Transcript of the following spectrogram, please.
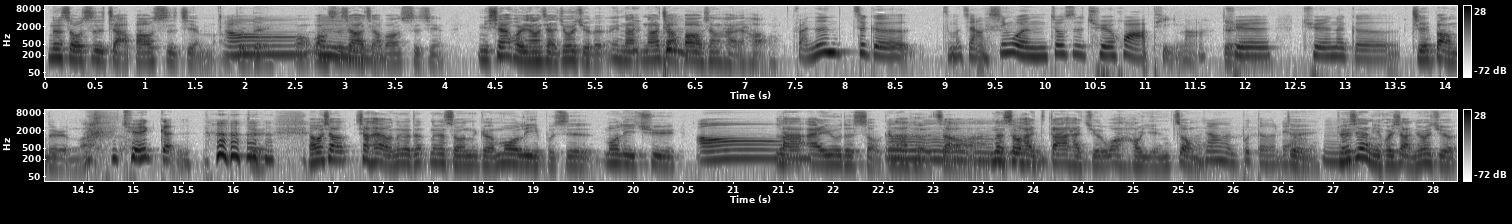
那时候是假包事件嘛，哦、对不对？王王思佳的假包事件、嗯，你现在回想起来就会觉得，哎，拿拿 假包好像还好。反正这个怎么讲，新闻就是缺话题嘛，缺。缺那个接棒的人吗？缺梗。对，然后像像还有那个那个时候那个茉莉不是茉莉去哦拉 IU 的手跟他合照啊，那时候还大家还觉得哇好严重、啊，好像很不得了。对，嗯、可是现在你回想，你就会觉得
